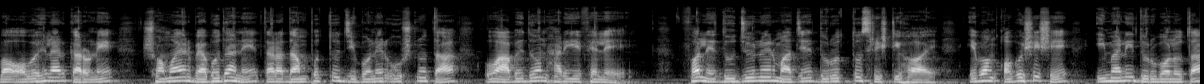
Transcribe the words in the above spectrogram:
বা অবহেলার কারণে সময়ের ব্যবধানে তারা দাম্পত্য জীবনের উষ্ণতা ও আবেদন হারিয়ে ফেলে। ফলে দুজনের মাঝে দূরত্ব সৃষ্টি হয় এবং অবশেষে ইমানি দুর্বলতা,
